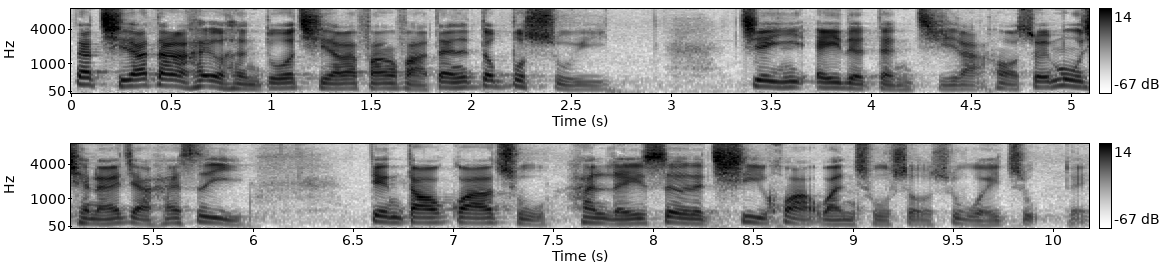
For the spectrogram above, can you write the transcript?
那其他当然还有很多其他的方法，但是都不属于建议 A 的等级啦。哈，所以目前来讲，还是以。电刀刮除和镭射的气化剜除手术为主，对。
